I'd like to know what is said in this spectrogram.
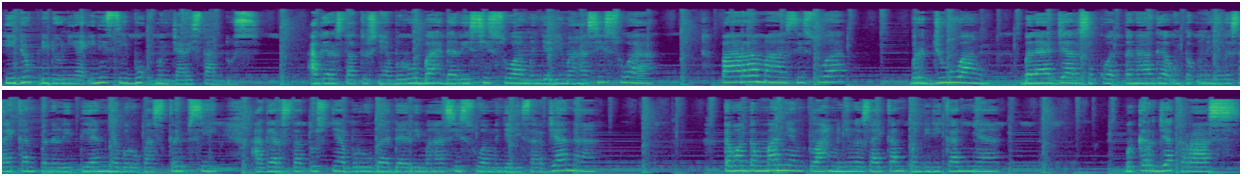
hidup di dunia ini sibuk mencari status. Agar statusnya berubah dari siswa menjadi mahasiswa, para mahasiswa berjuang belajar sekuat tenaga untuk menyelesaikan penelitiannya berupa skripsi agar statusnya berubah dari mahasiswa menjadi sarjana. Teman-teman yang telah menyelesaikan pendidikannya bekerja keras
